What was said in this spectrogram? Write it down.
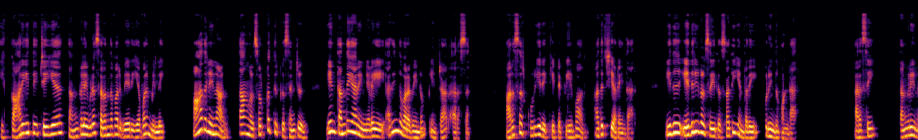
இக்காரியத்தை செய்ய தங்களை விட சிறந்தவர் வேறு எவரும் இல்லை. ஆதலினால் தாங்கள் சொர்க்கத்திற்கு சென்று என் தந்தையாரின் நிலையை அறிந்து வர வேண்டும் என்றார் அரசர். அரசர் கூறியதை கேட்ட பீர்பால் அதிர்ச்சி அடைந்தார் இது எதிரிகள் செய்த சதி என்பதை புரிந்து கொண்டார். அரசே தங்களின்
